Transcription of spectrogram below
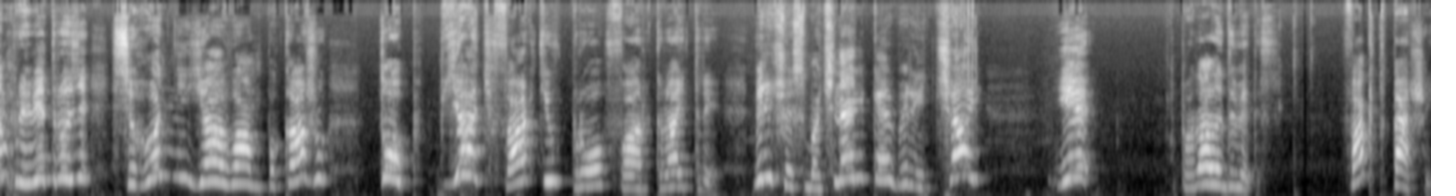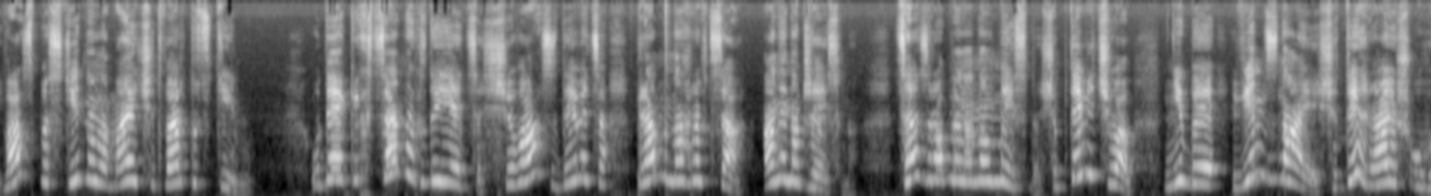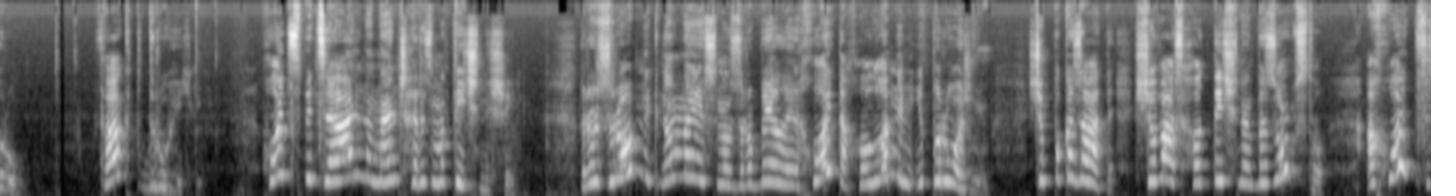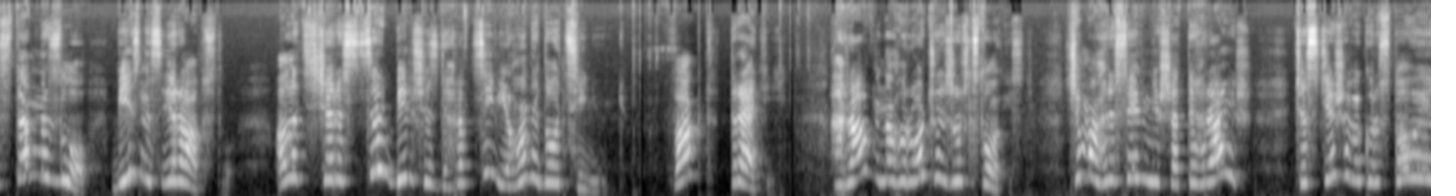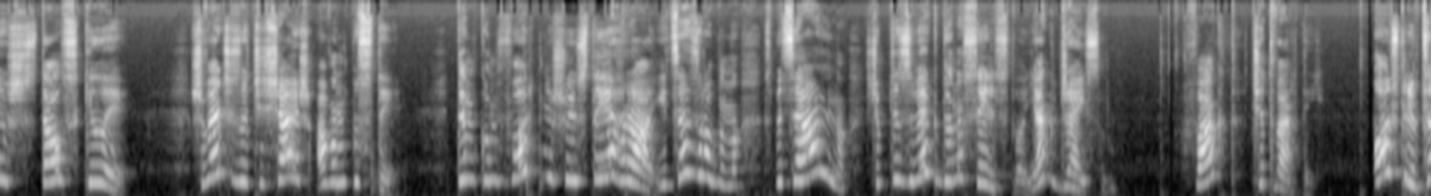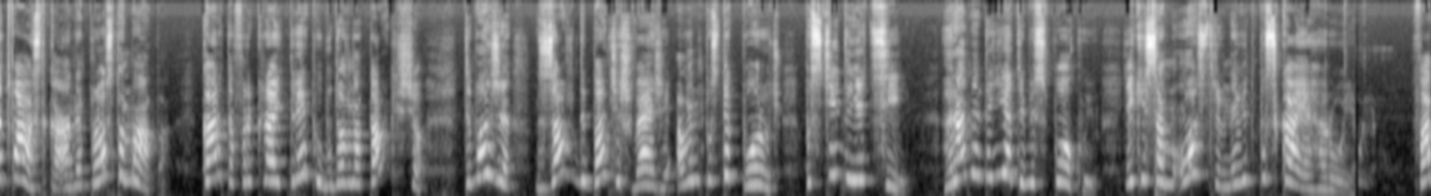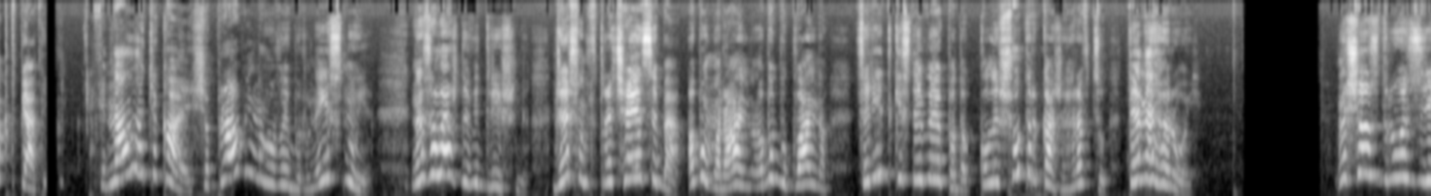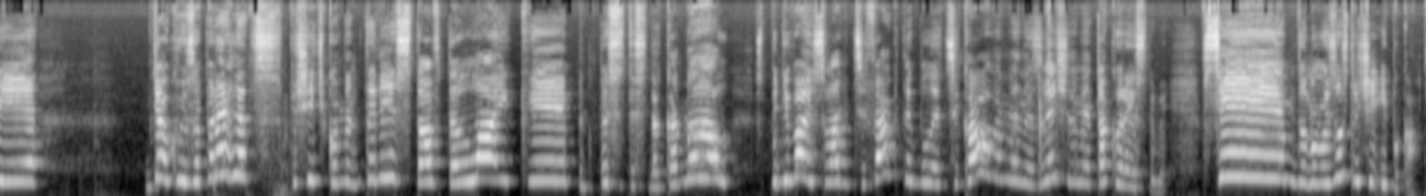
привіт, друзі! Сьогодні я вам покажу топ-5 фактів про Far Cry 3. Беріть щось смачненьке, беріть чай і подали дивитись. Факт перший. Вас постійно ламають четверту стіну. У деяких сценах здається, що вас дивиться прямо на гравця, а не на Джейсона. Це зроблено навмисно, щоб ти відчував, ніби він знає, що ти граєш у гру. Факт другий. Хоч спеціально менш харизматичніший. Розробник навмисно зробили Хойта холодним і порожнім, щоб показати, що у вас хаотичне безумство, а Хойт системне зло, бізнес і рабство. Але через це більшість гравців його недооцінюють. Факт третій. Гра винагороджує жорстокість. Чим агресивніше ти граєш, частіше використовуєш стал скіли швидше зачищаєш аванпости. Тим комфортнішою стає гра, і це зроблено спеціально, щоб ти звик до насильства, як Джейсон. Факт четвертий. Острів це пастка, а не просто мапа. Карта Far Cry 3 побудована так, що ти майже завжди бачиш вежі, аванпости поруч, постійно є ціль. Гра не дає тобі спокою, як і сам острів не відпускає героя. Факт п'ятий. Фінал натякає, що правильного вибору не існує. Незалежно від рішення, Джейсон втрачає себе або морально, або буквально. Це рідкісний випадок, коли шутер каже гравцю, ти не герой. Ну що ж, друзі, дякую за перегляд. Пишіть коментарі, ставте лайки, підписуйтесь на канал. Сподіваюсь, вам ці факти були цікавими, незвичними та корисними. Всім до нової зустрічі і пока!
